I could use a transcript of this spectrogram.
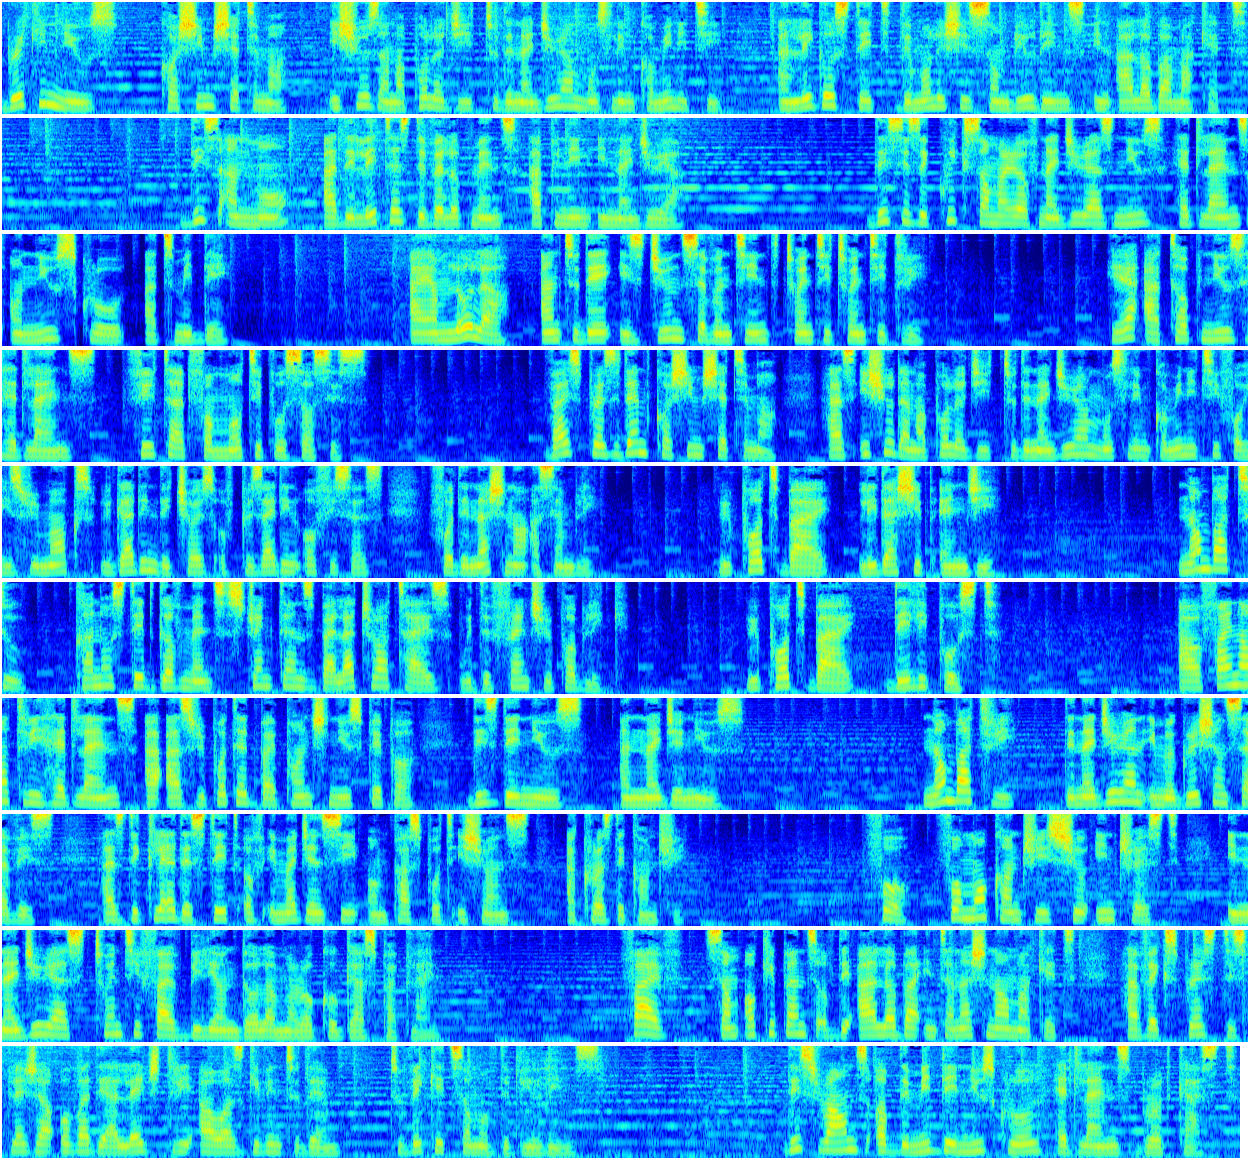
Breaking news Kashim Shettima issues an apology to the Nigerian Muslim community, and Lagos State demolishes some buildings in Alaba Market. This and more are the latest developments happening in Nigeria. This is a quick summary of Nigeria's news headlines on News Scroll at midday. I am Lola, and today is June 17, 2023. Here are top news headlines, filtered from multiple sources. Vice President Kashim Shettima has issued an apology to the Nigerian Muslim community for his remarks regarding the choice of presiding officers for the National Assembly. Report by Leadership NG. Number 2. Kano State Government strengthens bilateral ties with the French Republic. Report by Daily Post. Our final three headlines are as reported by Punch newspaper, Thisday News, and Naija News. Number 3. The Nigerian Immigration Service has declared a state of emergency on passport issuance across the country. 4. Four more countries show interest in Nigeria's $25 billion Morocco gas pipeline. 5. Some occupants of the Alaba International Market have expressed displeasure over the alleged three hours given to them to vacate some of the buildings. This rounds up the midday news scroll headlines broadcast.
